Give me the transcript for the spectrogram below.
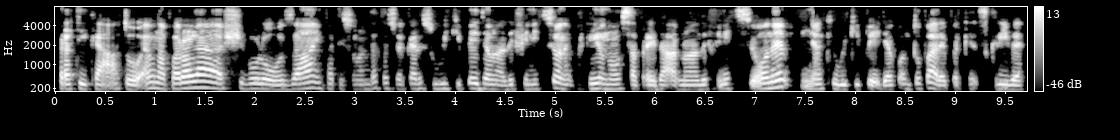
praticato. È una parola scivolosa, infatti sono andata a cercare su Wikipedia una definizione, perché io non saprei darle una definizione, neanche Wikipedia a quanto pare, perché scrive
